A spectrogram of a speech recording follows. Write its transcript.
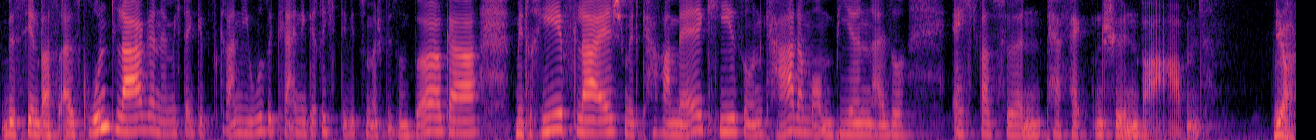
ein bisschen was als Grundlage, nämlich da gibt es grandiose kleine Gerichte, wie zum Beispiel so ein Burger mit Rehfleisch, mit Karamellkäse und Kardamombieren, also echt was für einen perfekten, schönen Barabend. Ja,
